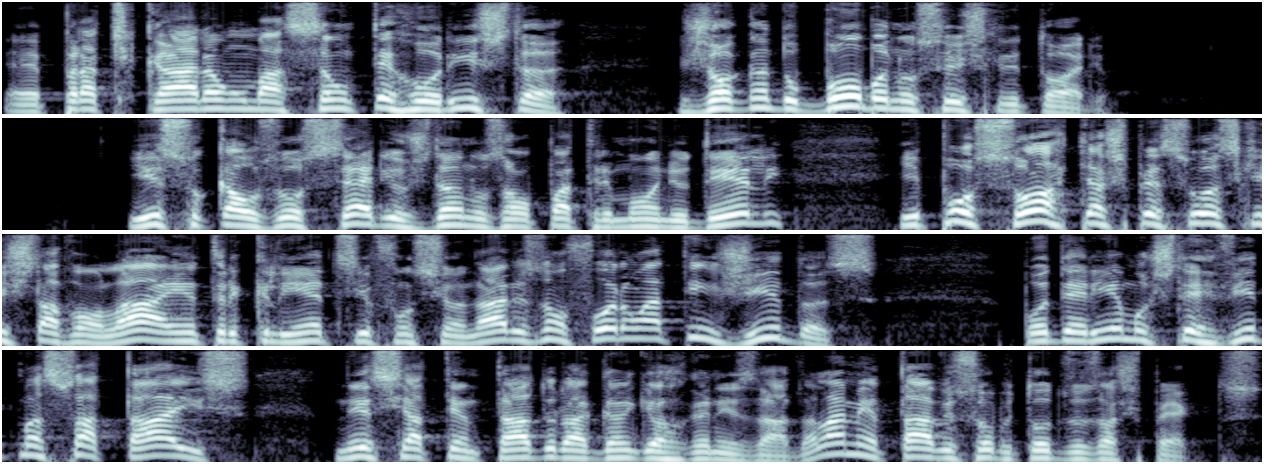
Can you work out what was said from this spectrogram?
eh, praticaram uma ação terrorista jogando bomba no seu escritório. Isso causou sérios danos ao patrimônio dele e, por sorte, as pessoas que estavam lá, entre clientes e funcionários, não foram atingidas poderíamos ter vítimas fatais nesse atentado da gangue organizada. Lamentável sobre todos os aspectos.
